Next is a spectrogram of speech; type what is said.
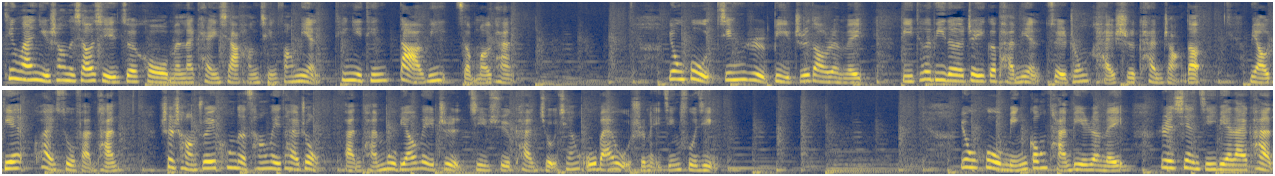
听完以上的消息，最后我们来看一下行情方面，听一听大 V 怎么看。用户今日必知道认为，比特币的这一个盘面最终还是看涨的，秒跌快速反弹，市场追空的仓位太重，反弹目标位置继续看九千五百五十美金附近。用户民工谈币认为，日线级别来看，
